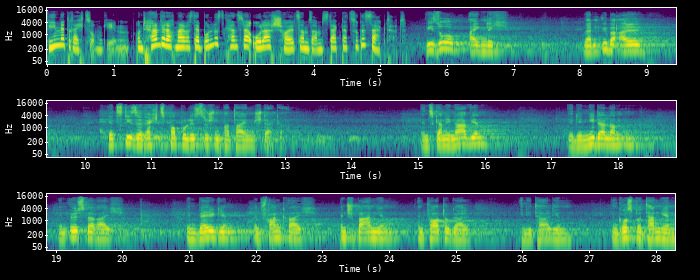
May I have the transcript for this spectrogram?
wie mit Rechts umgehen. Und hören wir doch mal, was der Bundeskanzler Olaf Scholz am Samstag dazu gesagt hat. Wieso eigentlich werden überall jetzt diese rechtspopulistischen Parteien stärker? In Skandinavien, in den Niederlanden, in Österreich, in Belgien, in Frankreich, in Spanien, in Portugal, in Italien, in Großbritannien,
